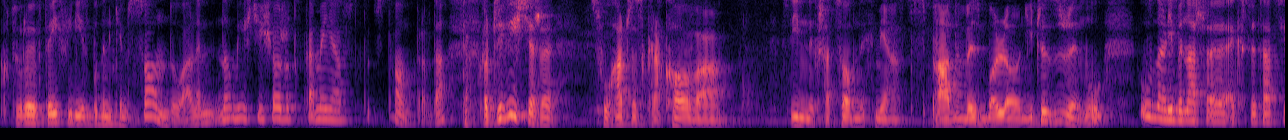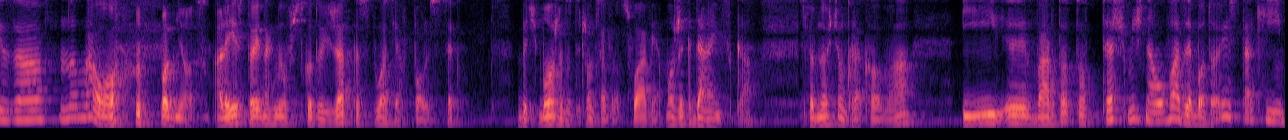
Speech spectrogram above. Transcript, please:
który w tej chwili jest budynkiem sądu, ale no, mieści się orzut kamienia stąd, prawda? Tak. Oczywiście, że słuchacze z Krakowa, z innych szacownych miast, z Padwy, z Bolonii czy z Rzymu, uznaliby nasze ekscytacje za no, mało podniosłe. Ale jest to jednak mimo wszystko dość rzadka sytuacja w Polsce, być może dotycząca Wrocławia, może Gdańska, z pewnością Krakowa. I y, warto to też mieć na uwadze, bo to jest taki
